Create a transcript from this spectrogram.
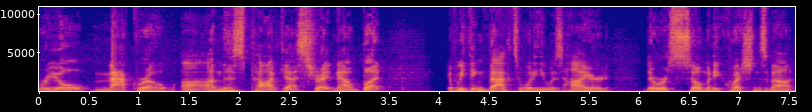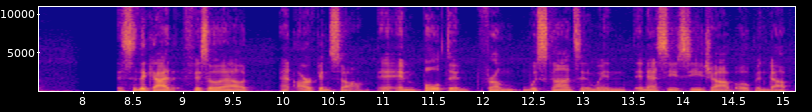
real macro uh, on this podcast right now, but if we think back to when he was hired, there were so many questions about this is the guy that fizzled out at Arkansas and, bolted from Wisconsin when an SEC job opened up.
